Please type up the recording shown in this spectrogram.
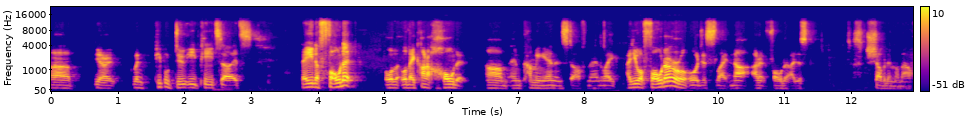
uh, you know, when people do eat pizza, it's, they either fold it or, or they kind of hold it um, and coming in and stuff, man. Like, are you a folder or, or just like, nah, I don't fold it. I just, just shove it in my mouth.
